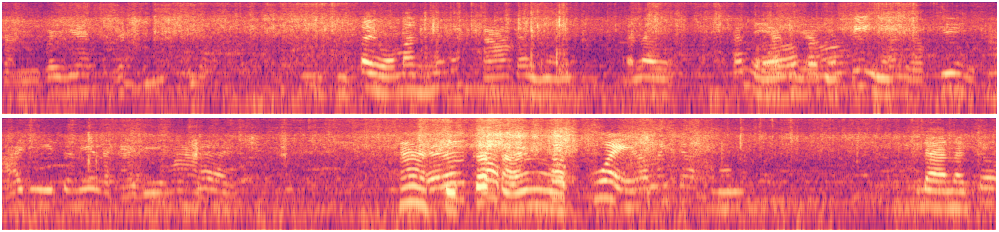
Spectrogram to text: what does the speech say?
สั่งไปเยอะใส่หัวมันใช่ไหมครับใส่หัวอะไรข้าวเหนีข้ายววเหนียวข้าวเหนียวปิ้งข้าวเหนียวปิ้งขายดีตัวนี้แหละขายดีมากห้าสิบก็ขายหมชอดบกล้วยเขาไม่ชอบมันดานาชอบ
